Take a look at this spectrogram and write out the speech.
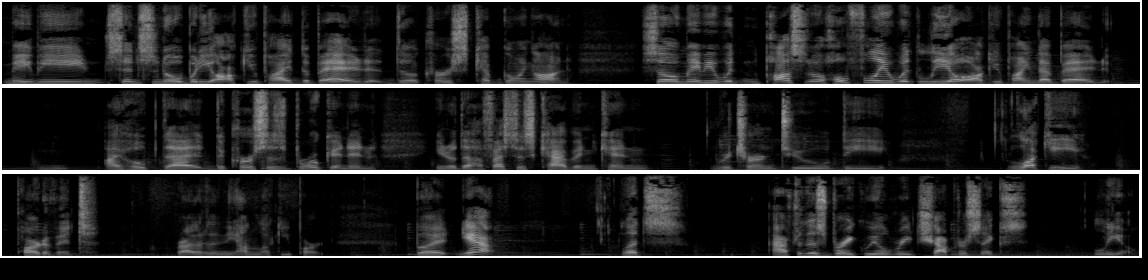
Maybe since nobody occupied the bed, the curse kept going on. So maybe with possible hopefully with Leo occupying that bed, I hope that the curse is broken and you know the Hephaestus cabin can return to the lucky part of it rather than the unlucky part. But yeah, let's. After this break, we'll read chapter 6 Leo.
